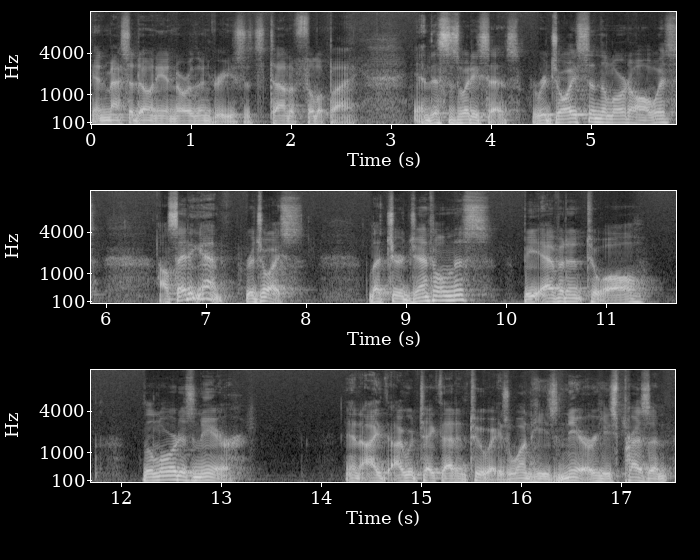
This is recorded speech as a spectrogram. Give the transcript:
in Macedonia, northern Greece. It's the town of Philippi. And this is what he says Rejoice in the Lord always. I'll say it again rejoice. Let your gentleness be evident to all. The Lord is near. And I, I would take that in two ways. One, he's near, he's present,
